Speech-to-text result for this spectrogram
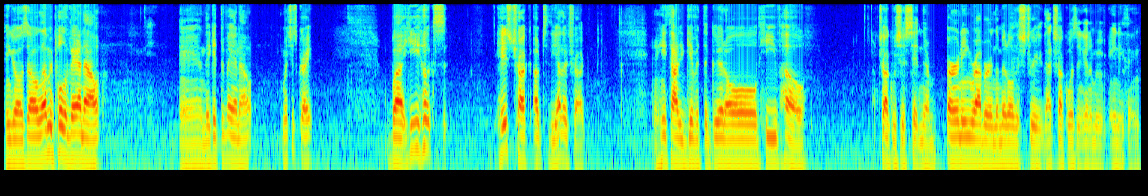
And he goes, Oh, let me pull the van out. And they get the van out, which is great. But he hooks his truck up to the other truck. And he thought he'd give it the good old heave ho. Truck was just sitting there burning rubber in the middle of the street. That truck wasn't going to move anything.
